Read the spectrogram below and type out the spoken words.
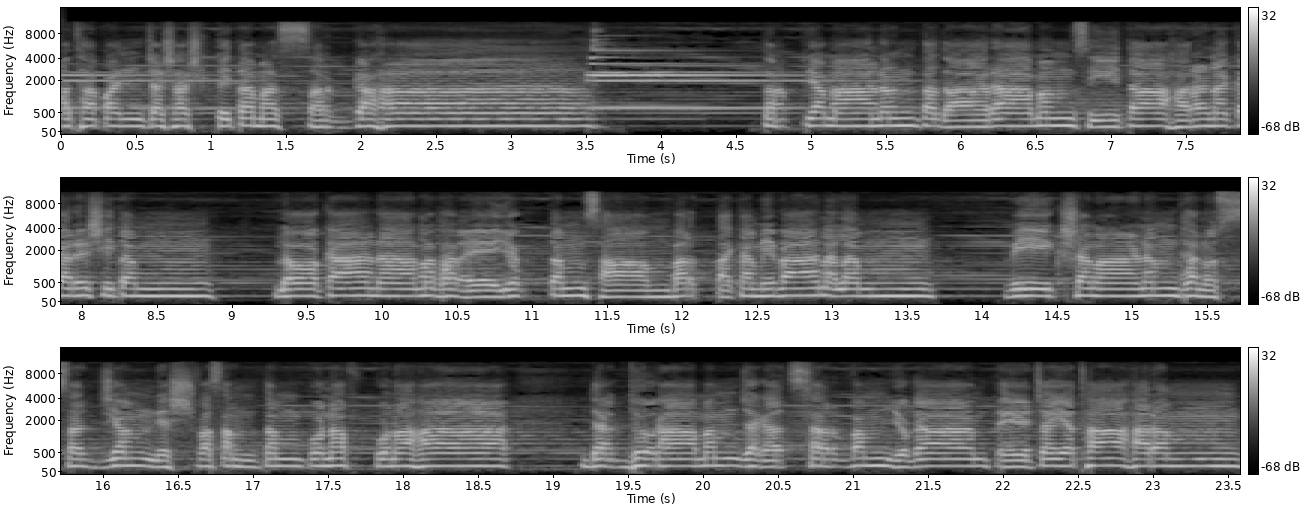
अथ पञ्चषष्टितमः सर्गः। तप्यमानम् तदा रामम् सीताहरणकर्षितम्। लोकानामभवेयुक्तम् साम्वर्तकमिवानलम्। वीक्षमाणम् धनुः सज्यम् निःश्वसन्तम् पुनः पुनः। दग्धुकामम् जगत्सर्वम् युगाम् ते च यथाहरम्।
